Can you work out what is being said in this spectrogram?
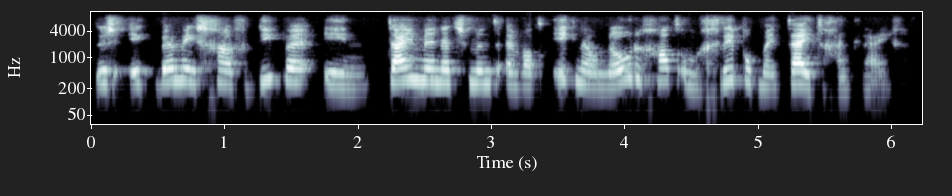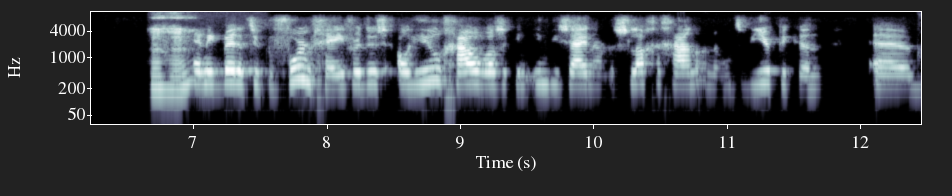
Dus ik ben me eens gaan verdiepen in time management en wat ik nou nodig had om grip op mijn tijd te gaan krijgen. Mm -hmm. En ik ben natuurlijk een vormgever, dus al heel gauw was ik in InDesign aan de slag gegaan en ontwierp ik een, uh,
